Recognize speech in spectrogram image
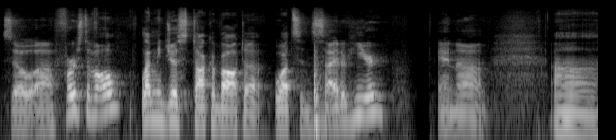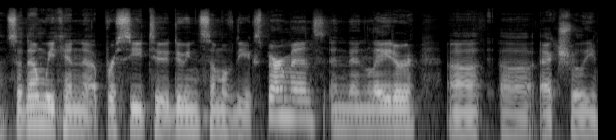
so uh, first of all let me just talk about uh, what's inside of here. And uh, uh, so then we can uh, proceed to doing some of the experiments and then later uh, actually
